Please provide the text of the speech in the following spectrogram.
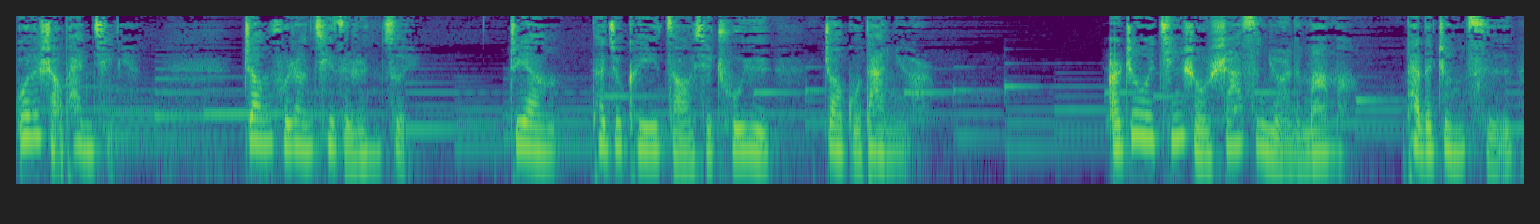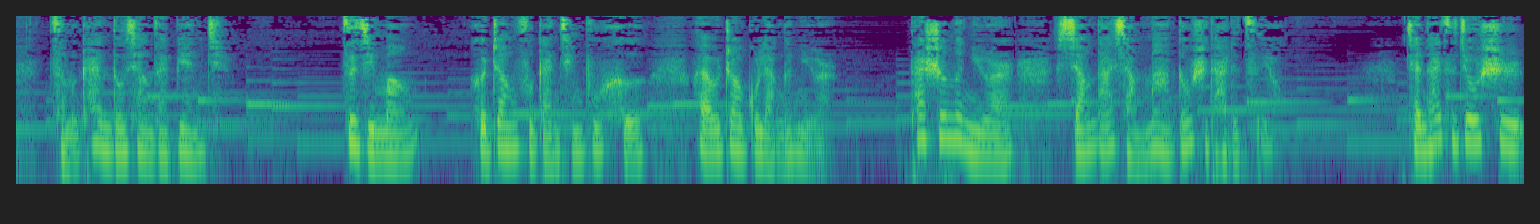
为了少判几年，丈夫让妻子认罪，这样他就可以早些出狱，照顾大女儿。而这位亲手杀死女儿的妈妈，她的证词怎么看都像在辩解。自己忙，和丈夫感情不和，还要照顾两个女儿，她生的女儿想打想骂都是她的自由。潜台词就是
